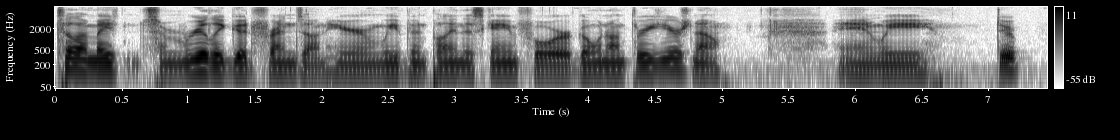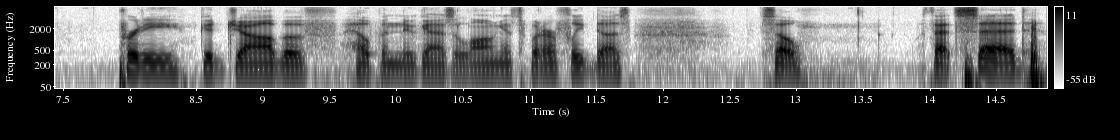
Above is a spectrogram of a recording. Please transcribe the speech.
till I made some really good friends on here, and we've been playing this game for going on three years now. And we do a pretty good job of helping new guys along. It's what our fleet does. So, with that said,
